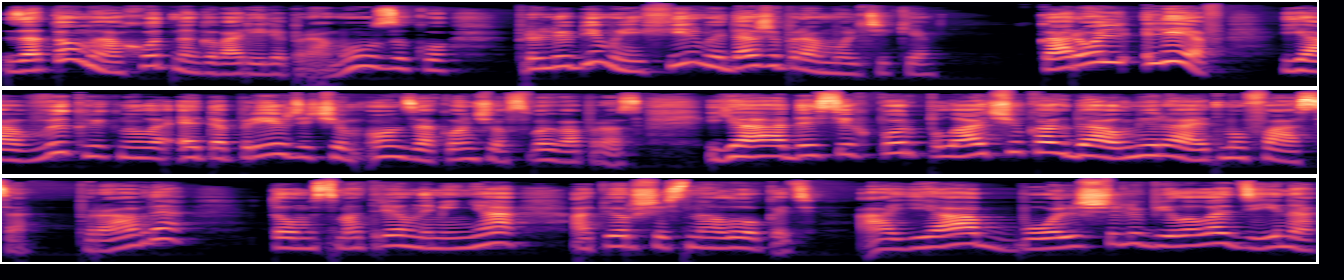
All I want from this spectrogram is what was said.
Зато мы охотно говорили про музыку, про любимые фильмы и даже про мультики. «Король Лев!» – я выкрикнула это прежде, чем он закончил свой вопрос. «Я до сих пор плачу, когда умирает Муфаса. Правда?» Том смотрел на меня, опершись на локоть. А я больше любила Ладина.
